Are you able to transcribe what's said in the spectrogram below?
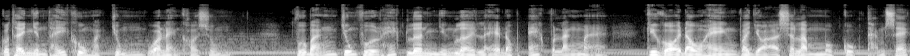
có thể nhìn thấy khuôn mặt chúng qua làn khói súng. Vừa bắn chúng vừa hét lên những lời lẽ độc ác và lăng mạ, kêu gọi đầu hàng và dọa sẽ làm một cuộc thảm sát.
